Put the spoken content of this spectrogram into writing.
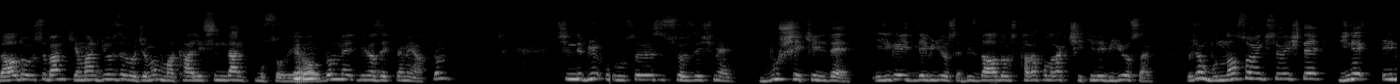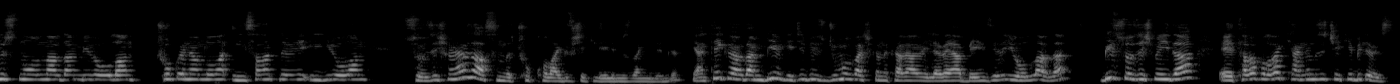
Daha doğrusu ben Kemal Gözler hocamın makalesinden bu soruyu aldım ve biraz ekleme yaptım. Şimdi bir uluslararası sözleşme bu şekilde ilga edilebiliyorsa, biz daha doğrusu taraf olarak çekilebiliyorsak, hocam bundan sonraki süreçte yine en üst normlardan biri olan, çok önemli olan insan hakları ile ilgili olan sözleşmeler de aslında çok kolay bir şekilde elimizden gidebilir. Yani tekrardan bir gece biz Cumhurbaşkanı kararıyla veya benzeri yollarla bir sözleşmeyi daha e, taraf olarak kendimizi çekebiliriz.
